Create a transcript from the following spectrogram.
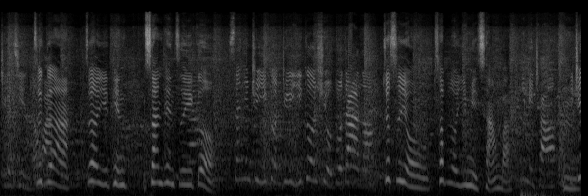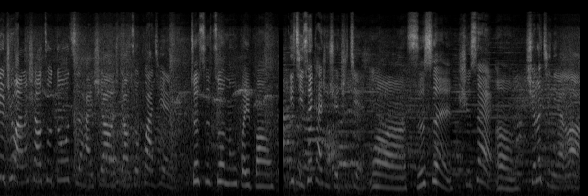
这个锦的话？这个啊，这一天三天织一个，三天织一个，你这个一个是有多大呢？就是有差不多一米长吧，一米长。嗯你这个织完了是要做兜子，还是要要做挂件？就是做那个背包。你几岁开始学织锦？我十岁，十岁。嗯，学了几年了？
